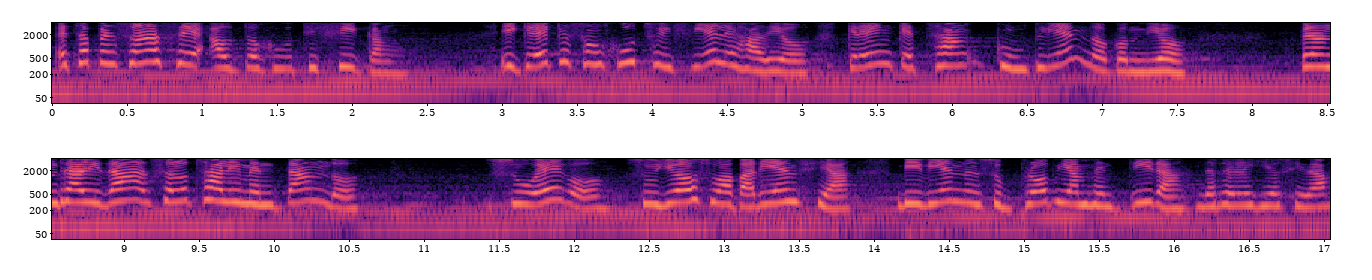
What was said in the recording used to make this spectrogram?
Estas personas se autojustifican y creen que son justos y fieles a Dios, creen que están cumpliendo con Dios, pero en realidad solo está alimentando su ego, su yo, su apariencia, viviendo en sus propias mentiras de religiosidad.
